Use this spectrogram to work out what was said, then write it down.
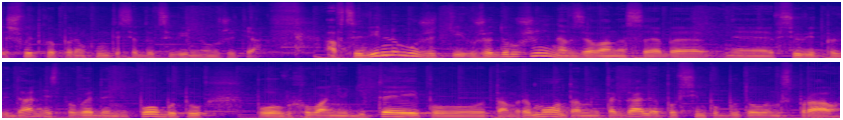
е, швидко перемкнутися до цивільного життя. А в цивільному житті вже дружина взяла на себе е, всю відповідальність по веденню побуту, по вихованню дітей, по там ремонтам і так далі, по всім побутовим справам.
